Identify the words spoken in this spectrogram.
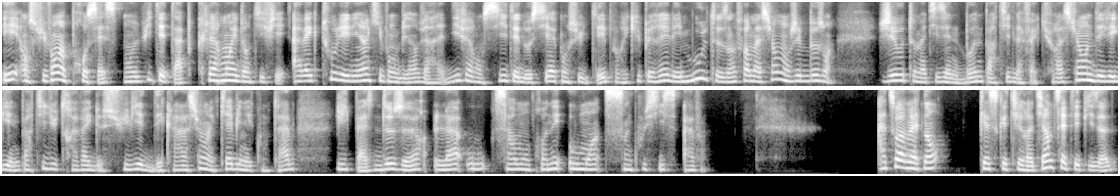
et en suivant un process en huit étapes clairement identifiées, avec tous les liens qui vont bien vers les différents sites et dossiers à consulter pour récupérer les moultes informations dont j'ai besoin. J'ai automatisé une bonne partie de la facturation, délégué une partie du travail de suivi et de déclaration à un cabinet comptable. J'y passe deux heures, là où ça m'en prenait au moins cinq ou six avant. À toi maintenant, qu'est-ce que tu retiens de cet épisode?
